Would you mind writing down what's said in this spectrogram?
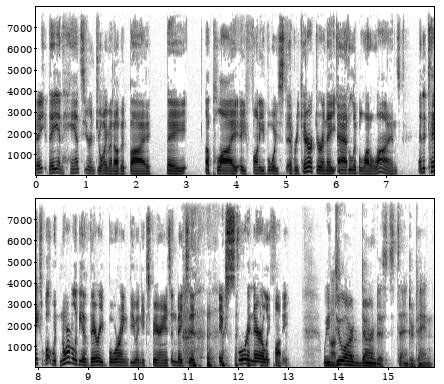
They they enhance your enjoyment of it by they apply a funny voice to every character, and they ad lib a lot of lines. And it takes what would normally be a very boring viewing experience and makes it extraordinarily funny. We do our darndest to entertain.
